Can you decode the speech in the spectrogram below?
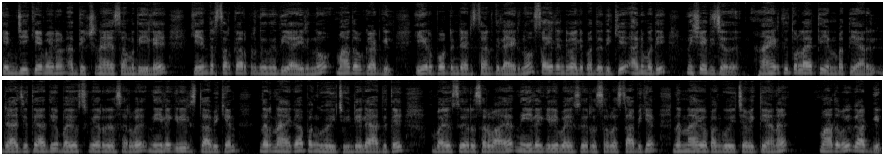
എം ജി കെ മേനോൻ അധ്യക്ഷനായ സമിതിയിലെ കേന്ദ്ര സർക്കാർ പ്രതിനിധിയായിരുന്നു മാധവ് ഗാഡ്ഗിൽ. ഈ റിപ്പോർട്ടിന്റെ അടിസ്ഥാനത്തിലായിരുന്നു സൈലന്റ് വാലി പദ്ധതിക്ക് അനുമതി നിഷേധിച്ചത്. ആയിരത്തി തൊള്ളായിരത്തി എൺപത്തിയാറിൽ രാജ്യത്തെ ആദ്യ ബയോസ്ഫിയർ റിസർവ് നീലഗിരിയിൽ സ്ഥാപിക്കാൻ നിർണായക പങ്കുവഹിച്ചു. ഇന്ത്യയിലെ ആദ്യത്തെ ബയോസ്ഫിയർ റിസർവായ നീലഗിരി ബയോസ്ഫിയർ റിസർവ് സ്ഥാപിക്കാൻ നിർണായക പങ്കുവഹിച്ച വ്യക്തിയാണ് മാധവ് ഗാഡ്ഗിൽ.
